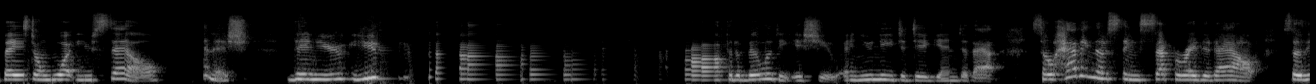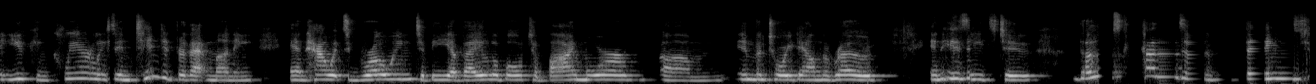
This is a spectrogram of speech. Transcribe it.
based on what you sell finish then you you've got profitability issue and you need to dig into that. So having those things separated out so that you can clearly intended for that money and how it's growing to be available to buy more um, inventory down the road and is it needs to those kinds of things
